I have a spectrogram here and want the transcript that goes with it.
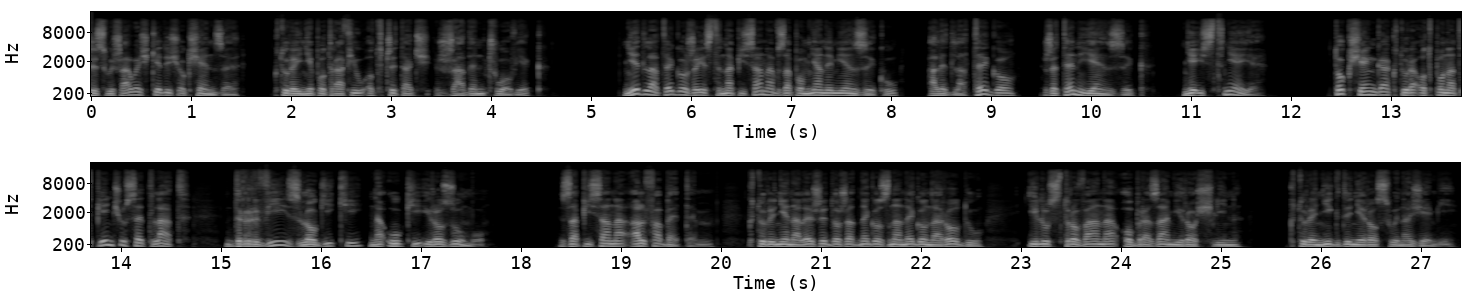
Czy słyszałeś kiedyś o księdze, której nie potrafił odczytać żaden człowiek? Nie dlatego, że jest napisana w zapomnianym języku, ale dlatego, że ten język nie istnieje. To księga, która od ponad 500 lat drwi z logiki, nauki i rozumu. Zapisana alfabetem, który nie należy do żadnego znanego narodu, ilustrowana obrazami roślin, które nigdy nie rosły na ziemi.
